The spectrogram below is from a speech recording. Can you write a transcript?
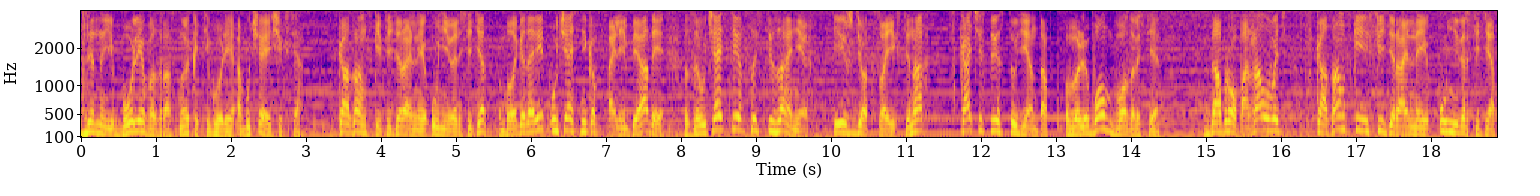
для наиболее возрастной категории обучающихся. Казанский федеральный университет благодарит участников Олимпиады за участие в состязаниях и ждет в своих стенах в качестве студентов в любом возрасте. Добро пожаловать в Казанский федеральный университет!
